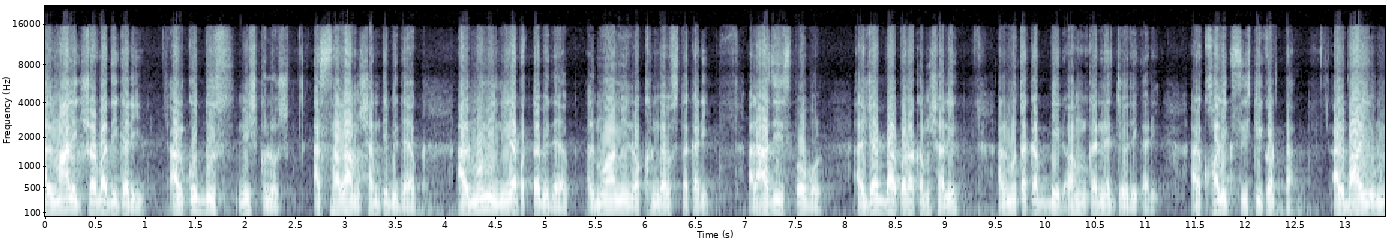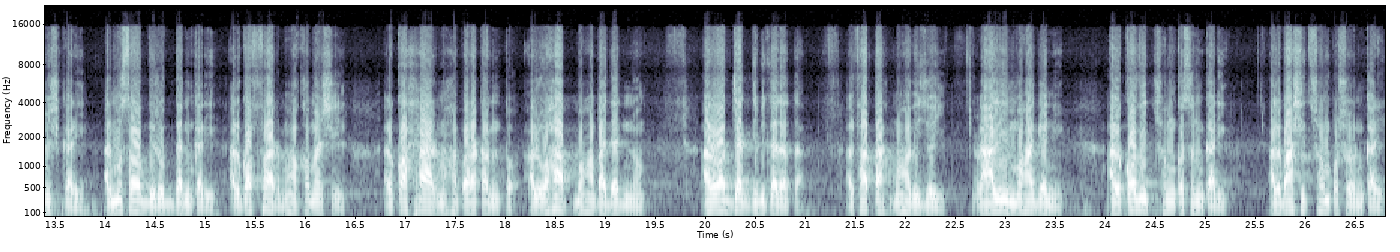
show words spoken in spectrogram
আল মালিক সর্বাধিকারী আল কুদ্দুস নিষ্কুলুস আসসালাম শান্তি বিধায়ক আল মমিন নিরাপত্তা বিধায়ক আল মোয়ামিন রক্ষণ ব্যবস্থাকারী আল আজিজ প্রবল আল জব্বার পরাক্রমশালী আল মুতাকাব্বির অহংকার ন্যায্য অধিকারী আল খলিক সৃষ্টিকর্তা আল বাড়ি উন্মেষকারী আল মুসাব্বির রূপদানকারী আল গফার মহাক্ষমাশীল আল কহার মহাপরাকান্ত আল ওহাব মহাবাদান্য আর রজ্জাক জীবিকাদাতা আল ফাতাহ মহাবিজয়ী আল আলী মহাজ্ঞানী আল কবিদ সংকোচনকারী আল বাসিদ সম্প্রসারণকারী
